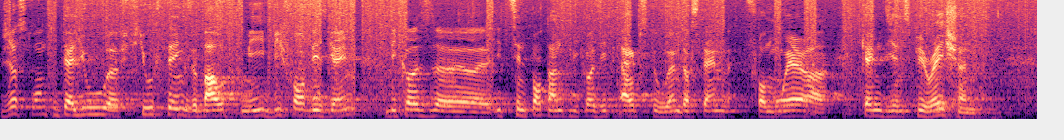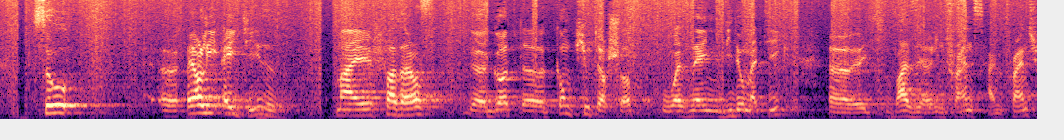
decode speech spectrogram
just want to tell you a few things about me before this game because uh, it's important because it helps to understand from where uh, came the inspiration. So, early 80s, my father uh, got a computer shop who was named Videomatic. Uh, it was uh, in France, I'm French.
